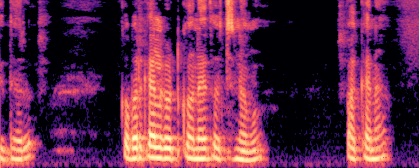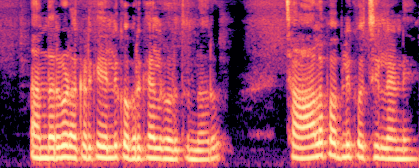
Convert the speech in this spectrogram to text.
ఇద్దరు. కొబ్బరికాయలు కొట్టుకొని అయితే వచ్చినాము పక్కన. అందరు కూడా అక్కడికి వెళ్ళి కొబ్బరికాయలు కొడుతున్నారు. చాలా పబ్లిక్ వచ్చిళ్ళండి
